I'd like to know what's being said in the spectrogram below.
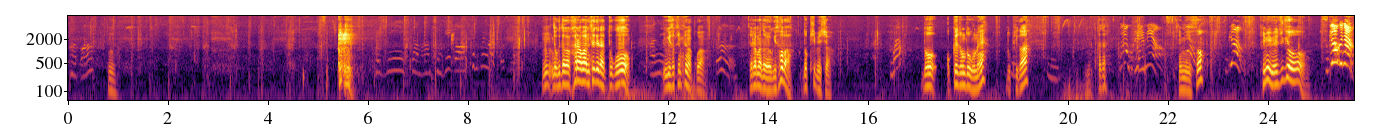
봐봐. 응. 있잖아. 캠핑. 응 여기다가 카라반 세 개 놔두고 아니. 여기서 캠핑 갖고 와 응. 예람아 너 여기 서봐 너 키 몇이야? 뭐야? 너 어깨 정도 오네? 높이가? 응, 가자 어머 뱀이야. 개미 있어? 죽여. 개미 왜 죽여 죽여 그냥.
